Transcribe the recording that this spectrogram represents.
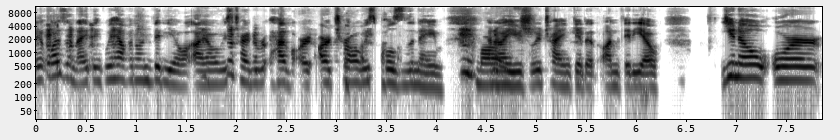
It wasn't. I think we have it on video. I always try to have Ar- Archer always pulls the name, Smart. and I usually try and get it on video. You know, or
